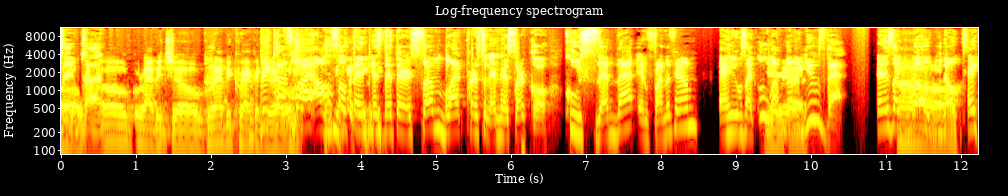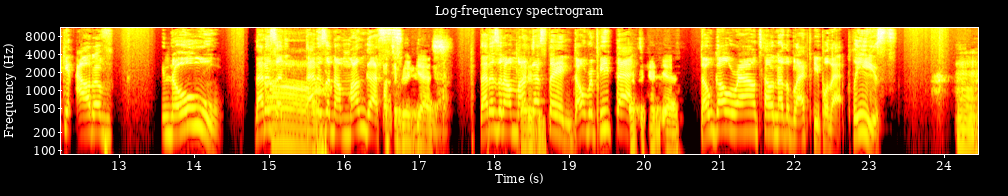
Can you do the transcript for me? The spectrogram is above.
same oh, time. Oh, grabby Joe, grabby cracker because Joe. Because what I also think is that there is some black person in his circle who said that in front of him, and he was like, "Ooh, yeah. I'm going to use that." And it's like, oh. no, you don't oh. take it out of. No, that is oh. a that is oh. an Among Us. That's a good guess. That is an Among is Us thing. Don't repeat that. That's a good guess. Don't go around telling other black people that, please. Hmm.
